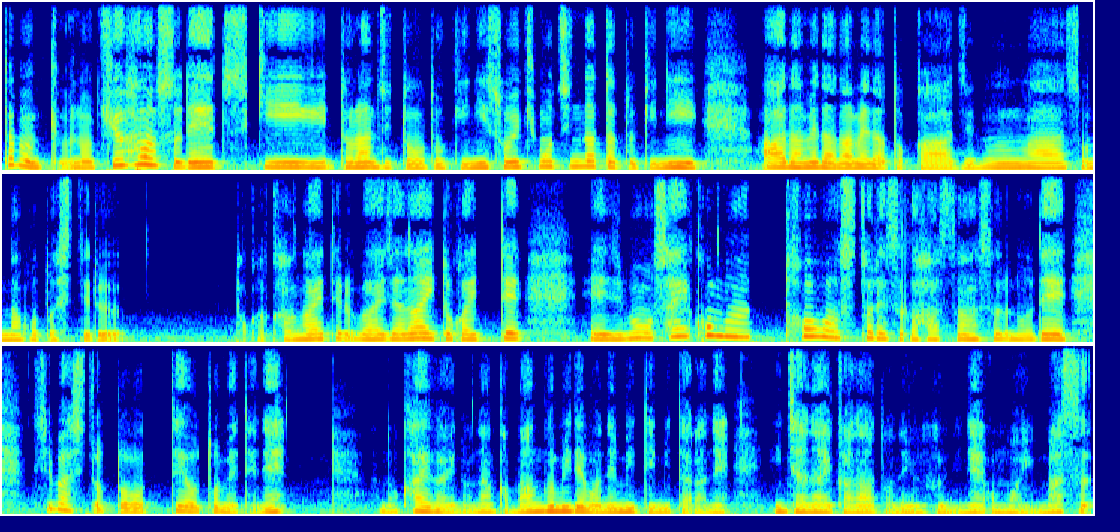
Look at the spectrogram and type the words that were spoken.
多分今日の Q ハウスで月トランジットの時にそういう気持ちになった時にああダメだダメだとか自分はそんなことしてるとか考えてる場合じゃないとか言って、えー、自分を抑え込むとストレスが発散するのでしばしちょっと手を止めてねあの海外のなんか番組でもね見てみたらねいいんじゃないかなというふうにね思います。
